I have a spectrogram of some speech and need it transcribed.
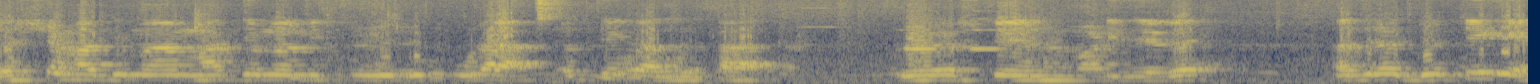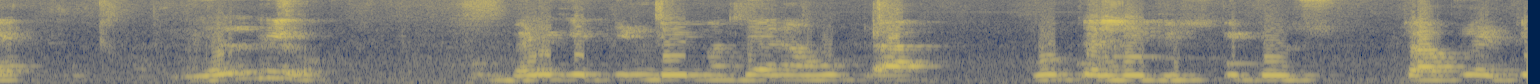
ದೃಶ್ಯ ಮಾಧ್ಯಮ ಮಾಧ್ಯಮ ಮಿತ್ರರು ಕೂಡ ಪ್ರತ್ಯೇಕಾದಂತಹ ವ್ಯವಸ್ಥೆಯನ್ನು ಮಾಡಿದ್ದೇವೆ. ಅದರ ಜೊತೆಗೆ ಎಲ್ರಿಗೂ ಬೆಳಿಗ್ಗೆ ತಿಂಡಿ, ಮಧ್ಯಾಹ್ನ ಊಟ, ಕೂತಲ್ಲಿ ಬಿಸ್ಕಿಟ್, ಚಾಕ್ಲೇಟ್,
